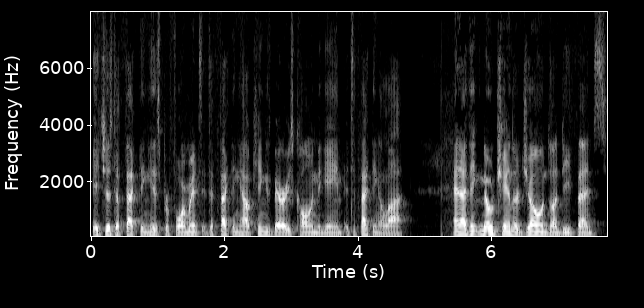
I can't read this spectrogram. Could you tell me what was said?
it's just affecting his performance. It's affecting how Kingsbury's calling the game. It's affecting a lot. And I think no Chandler Jones on defense.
